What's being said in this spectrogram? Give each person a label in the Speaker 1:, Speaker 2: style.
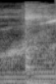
Speaker 1: Bye.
